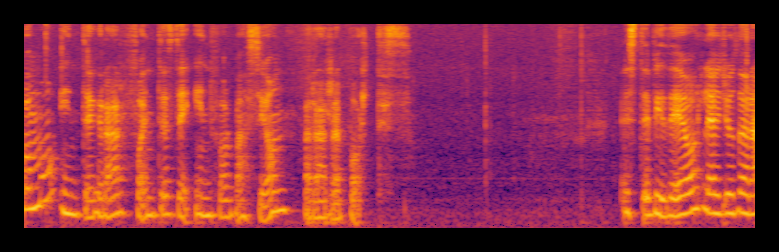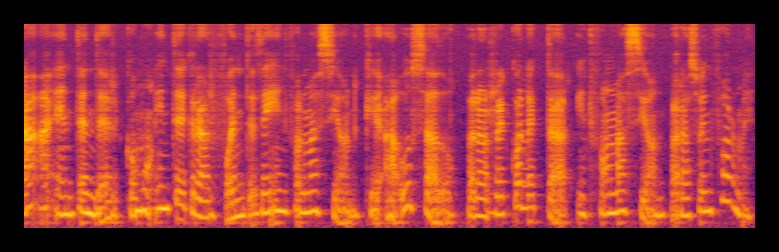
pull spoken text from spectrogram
¿Cómo integrar fuentes de información para reportes? Este video le ayudará a entender cómo integrar fuentes de información que ha usado para recolectar información para su informe.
